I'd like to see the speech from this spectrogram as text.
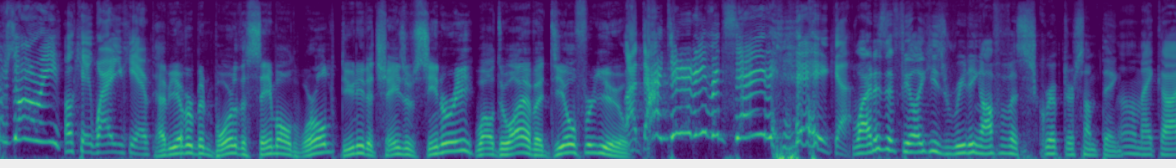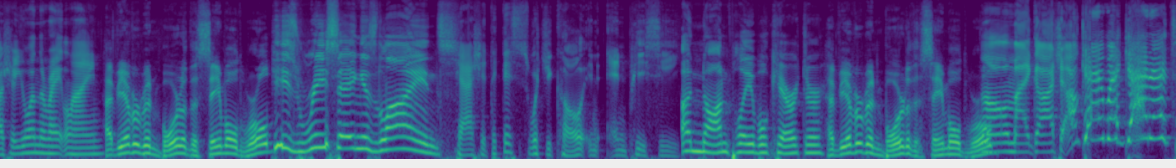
I'm sorry. Okay, why are you here? Have you ever been bored of the same old world? Do you need a change of scenery? Well, do I have a deal for you? I, I didn't even say. Why does it feel like he's reading off of a script or something? Oh my gosh, are you on the right line? Have you ever been bored of the same old world? He's re-saying his lines. Cash, I think this is what you call an NPC. A non-playable character. Have you ever been bored of the same old world? Oh my gosh. Okay, we get it.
